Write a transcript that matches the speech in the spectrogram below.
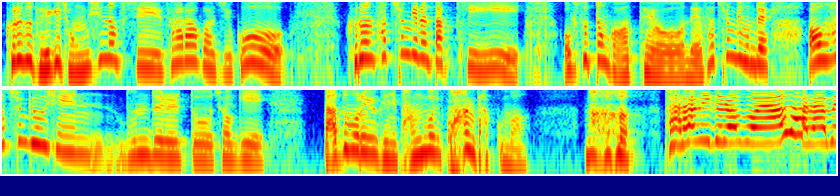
그래서 되게 정신없이 살아가지고 그런 사춘기는 딱히 없었던 것 같아요. 네, 사춘기 근데 아, 사춘기 오신 분들 또 저기 나도 모르게 괜히 방문 쾅 닫고 막 바람이 그런 거야, 바람이!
